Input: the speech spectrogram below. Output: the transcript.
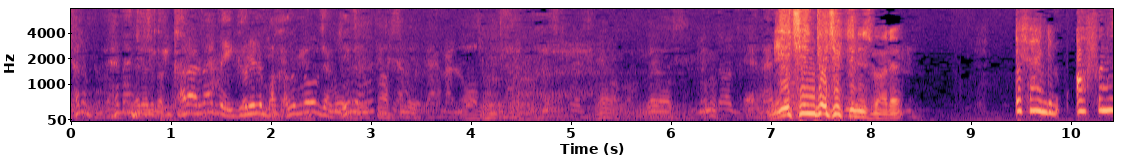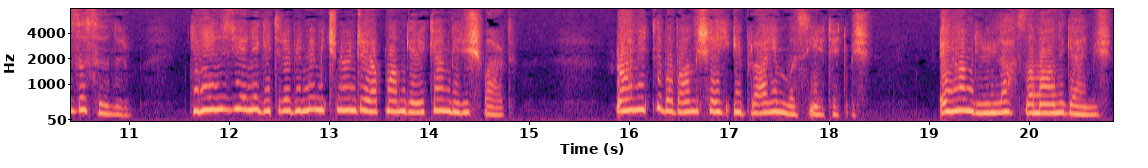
Canım hemen karar vermeyin görelim bakalım ne olacak değil mi? Niçin geciktiniz böyle? Efendim affınıza sığınırım. Dileğinizi yerine getirebilmem için önce yapmam gereken bir iş vardı. Rahmetli babam Şeyh İbrahim vasiyet etmiş. Elhamdülillah zamanı gelmiş.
